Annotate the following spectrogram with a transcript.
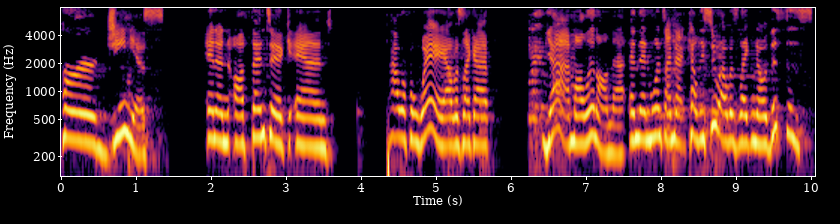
her genius in an authentic and powerful way. I was like, I, yeah, I'm all in on that. And then once I met Kelly Sue, I was like, no, this is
